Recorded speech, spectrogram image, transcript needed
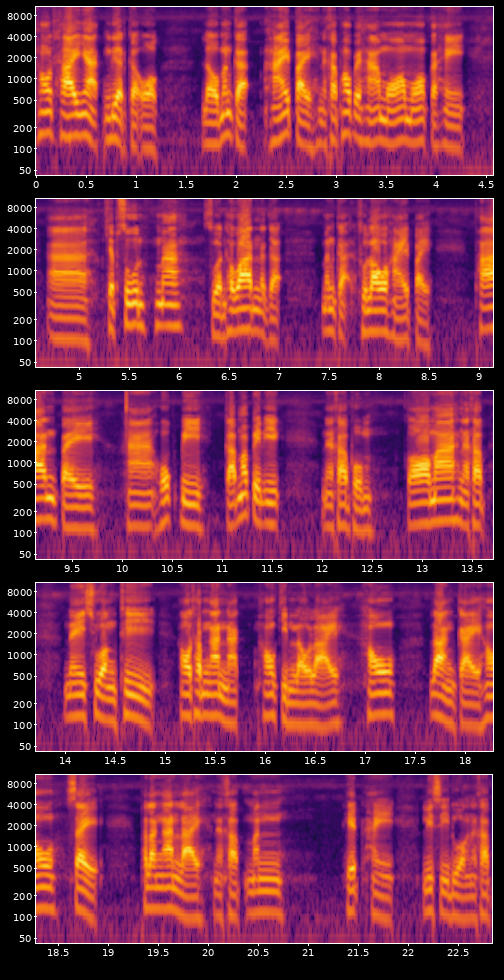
เฮาทายยากเลือดก็ออกเรามันก็หายไปนะครับเฮาไปหาหมอหมอก็ให้อ่าแคปซูลมาส่วนทวารแล้วก็มันก็ทุเลาหายไปผ่านไป5 6ปี กลับมาเป็นอีกนะครับ ผมต่อมานะครับในช่วงที่เฮาทำงานหนักเฮากินเหล้าหลายเฮาร่างกายเฮาใส่พลังงานหลายนะครับ มันเฮ็ดให้ลิซีดวงนะครับ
